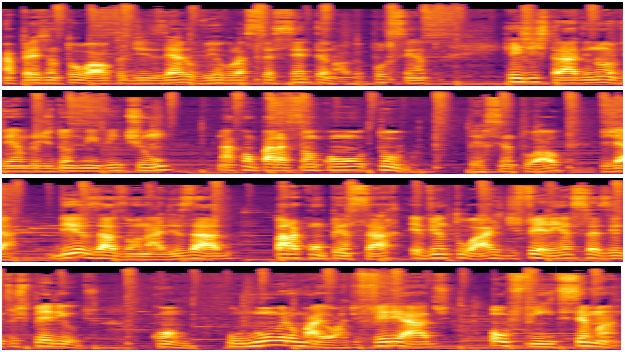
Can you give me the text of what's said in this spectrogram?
apresentou alta de 0,69%, registrado em novembro de 2021, na comparação com outubro, percentual já desazonalizado para compensar eventuais diferenças entre os períodos, como o número maior de feriados ou fins de semana.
